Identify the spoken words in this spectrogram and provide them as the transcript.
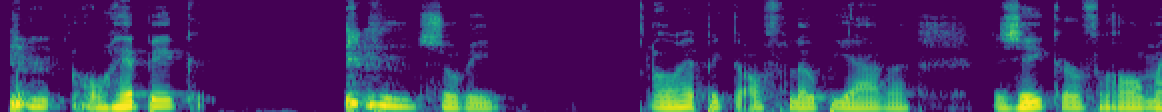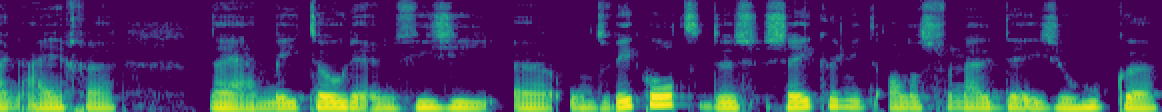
al heb ik, sorry, al heb ik de afgelopen jaren zeker vooral mijn eigen nou ja, methode en visie uh, ontwikkeld. Dus zeker niet alles vanuit deze hoeken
